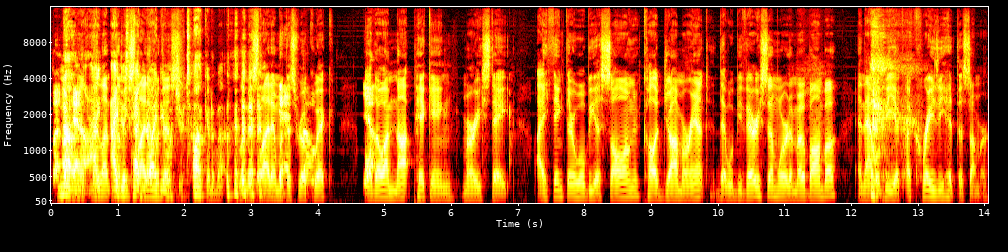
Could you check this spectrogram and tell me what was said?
But no, okay. no, I, let- I let just had no idea what you're talking about. Let me slide in with Yeah, this real so- quick. yeah. Although I'm not picking Murray State, I think there will be a song called Ja Morant that will be very similar to Mo Bamba, and that will be a, a crazy hit this summer.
